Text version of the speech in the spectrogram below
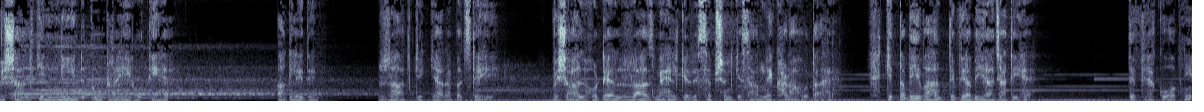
विशाल की नींद टूट रही होती है। अगले दिन, रात के ग्यारह बजते ही, विशाल होटल राजमहल के रिसेप्शन के सामने खड़ा होता है कि तभी वहाँ दिव्या भी आ जाती है। दिव्या को अपनी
